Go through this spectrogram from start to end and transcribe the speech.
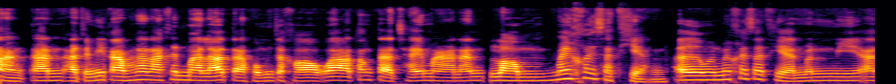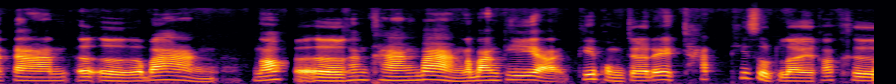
ต่างกันอาจจะมีการพัฒนาขึ้นมาแล้ว แต่ผมจะขอว่าตั้งแต่ใช้มานั้นลอมไม่ค่อยเสถียรเออมันไม่ค่อยเสถียรมันมีอาการเออเออบ้างเนาะเออเออค้างๆบ้างแล้วบางที่อะที่ผมเจอได้ชัดที่สุดเลยก็คือ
